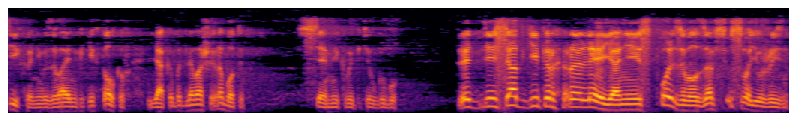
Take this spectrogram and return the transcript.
тихо, не вызывая никаких толков, якобы для вашей работы». Семик выпятил губу. «Пятьдесят гиперреле я не использовал за всю свою жизнь.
